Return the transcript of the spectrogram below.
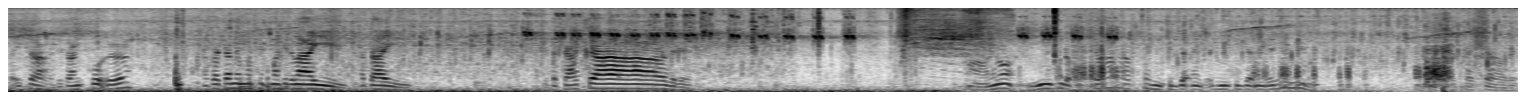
Tak kisah dia sangkut dia Asalkan dia masih, masih dalam air Atas air. Kita kacau je dia. Ha tengok Ni pun dah pecah lah. Apa ni kejap naik kat sini Kejap naik kat sini kan? Kacau dia.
